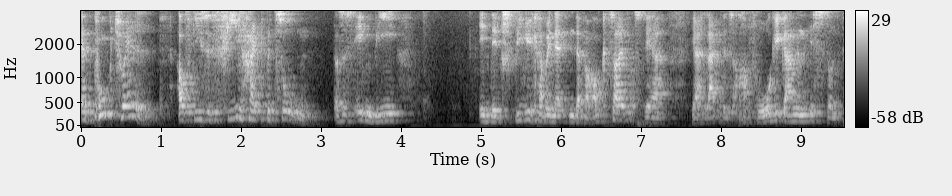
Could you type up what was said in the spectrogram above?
äh, punktuell auf diese Vielheit bezogen. Das ist eben wie in den Spiegelkabinetten der Barockzeit, aus der ja, Leibniz auch hervorgegangen ist und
